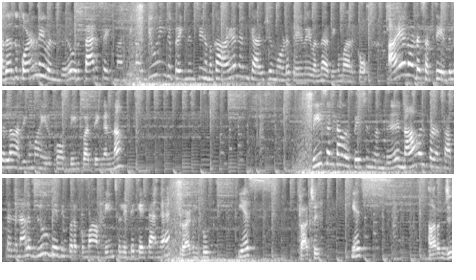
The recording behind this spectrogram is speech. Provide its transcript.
அதாவது குழந்தை வந்து ஒரு பாரசைட் மாதிரி. டியூரிங் த பிரெக்னன்சி நமக்கு அயன் அண்ட் கால்சியமோட தேவை வந்து அதிகமாக இருக்கும். அயனோட சத்து எதுலெல்லாம் அதிகமாக இருக்கும் அப்படின்னு பார்த்தீங்கன்னா ரீசெண்டாக ஒரு பேஷண்ட் வந்து நாவல் பழம் சாப்பிட்டதுனால ப்ளூ பேபி பிறக்குமா அப்படின்னு சொல்லிட்டு கேட்டாங்க. ட்ராகன் ஃப்ரூட் எஸ் திராட்சை? Yes orange?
